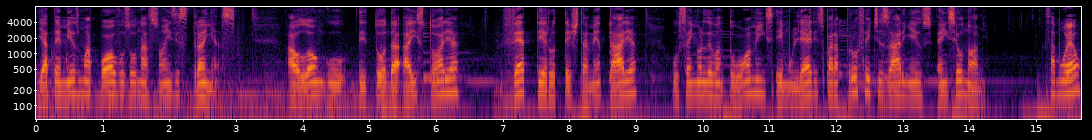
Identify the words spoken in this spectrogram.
e até mesmo a povos ou nações estranhas. Ao longo de toda a história veterotestamentária, o Senhor levantou homens e mulheres para profetizarem em seu nome. Samuel,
